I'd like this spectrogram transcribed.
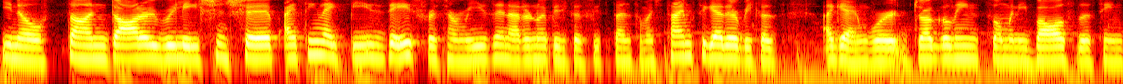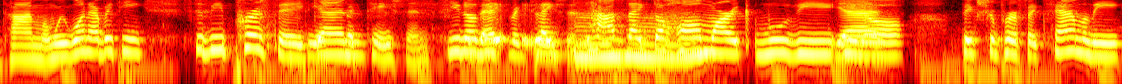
you know, son daughter relationship. I think like these days, for some reason, I don't know if it's because we spend so much time together, because again, we're juggling so many balls at the same time, and we want everything to be perfect the and expectations. you know, the the, expectations. like have like the mm-hmm. Hallmark movie, you know, picture perfect family.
